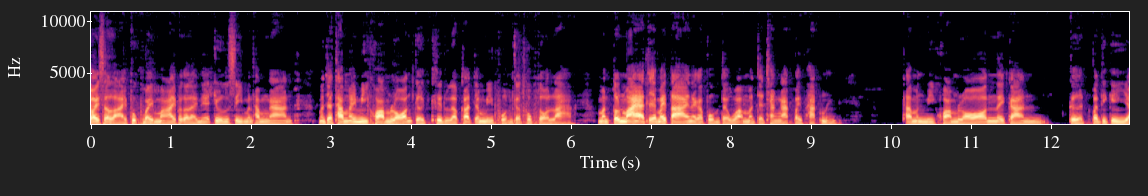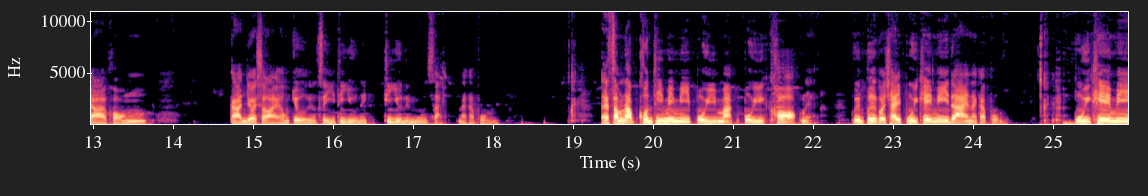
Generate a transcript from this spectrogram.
ย่อยสลายพวกใบไม้พวกอะไรเนี้ยจุลินทรีย์มันทำงาน มันจะทำให้มีความร้อนเกิดขึ้น แล้วก็จะมีผลกระทบต่อราก มันต้นไม้อาจจะไม่ตายนะครับ ผมแต่ว่ามันจะชะงักไปพักหนึ่งถ้ามันมีความร้อนในการเกิดปฏิกิริยาของการย่อยสลายของจุลินทรีย์ที่อยู่ในที่อยู่ในมูลสัตว์นะครับผม แต่สำหรับคนที่ไม่มีปุ๋ยหมักปุ๋ยคอกเนี่ย เพื่อนๆก็ใช้ปุ๋ยเคมีได้นะครับผม ปุ๋ยเคมี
